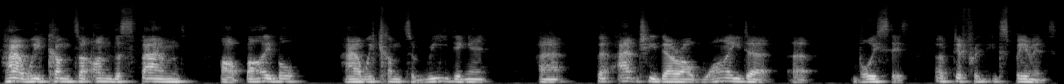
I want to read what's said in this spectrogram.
how we come to understand our Bible, how we come to reading it, uh, that actually there are wider uh, voices of different experience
